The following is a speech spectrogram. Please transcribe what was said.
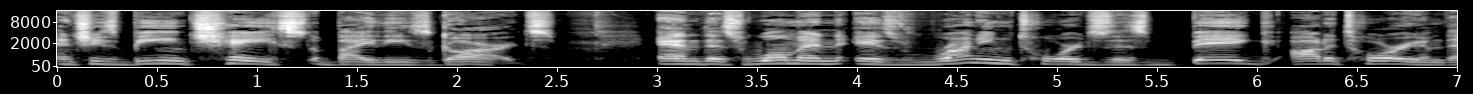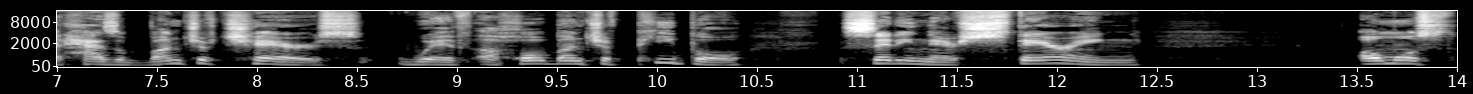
and she's being chased by these guards. And this woman is running towards this big auditorium that has a bunch of chairs with a whole bunch of people sitting there staring, almost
